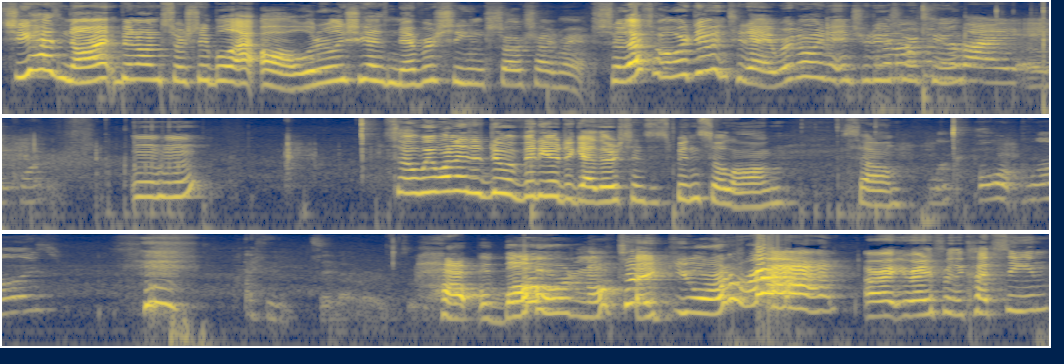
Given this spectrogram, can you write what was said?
she has not been on Star Stable at all. Literally, she has never seen Starshine Ranch. So that's what we're doing today. We're going to introduce her to. buy a quarter. Mm-hmm. So we wanted to do a video together since it's been so long. So Look for plus. I didn't say that right. hop aboard and I'll take you on a ride. All right, you ready for the cutscene?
